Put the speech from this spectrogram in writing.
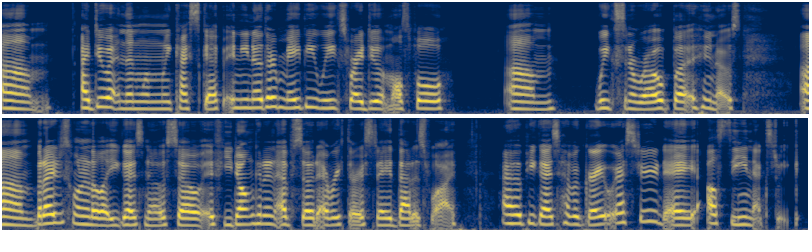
um I do it and then one week I skip. And you know, there may be weeks where I do it multiple um weeks in a row, but who knows. Um, but I just wanted to let you guys know. So if you don't get an episode every Thursday, that is why. I hope you guys have a great rest of your day. I'll see you next week.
